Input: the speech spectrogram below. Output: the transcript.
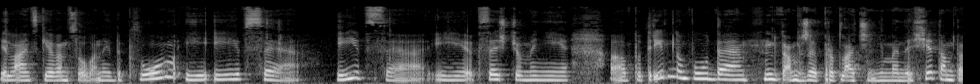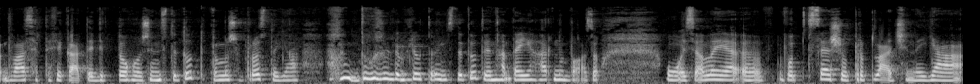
Ірландський авансований диплом, і, і все. І все. І все, що мені е, потрібно буде, ну там вже проплачені в мене ще там, два сертифікати від того ж інституту, тому що просто я дуже люблю той інститут, він дає гарну базу. Ось, але е, от все, що проплачене, я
